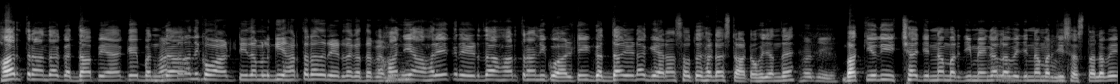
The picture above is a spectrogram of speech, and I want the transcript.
ਹਰ ਤਰ੍ਹਾਂ ਦਾ ਗੱਦਾ ਪਿਆ ਹੈ ਕਿ ਹਰ ਬੰਦਾ ਤਰ੍ਹਾਂ ਦੀ ਕੁਆਲਿਟੀ ਦਾ ਮਤਲਬ ਕਿ ਹਰ ਤਰ੍ਹਾਂ ਦੇ ਰੇਟ ਦਾ ਗੱਦਾ ਪਿਆ ਹਾਂਜੀ ਹਾਂ ਹਰੇਕ ਰੇਟ ਦਾ ਹਰ ਤਰ੍ਹਾਂ ਦੀ ਕੁਆਲਿਟੀ ਗੱਦਾ ਜਿਹੜਾ 1100 ਤੋਂ ਸਾਡਾ ਸਟਾਰਟ ਹੋ ਜਾਂਦਾ ਹੈ। ਹਾਂਜੀ। ਬਾਕੀ ਉਹਦੀ ਇੱਛਾ ਜਿੰਨਾ ਮਰਜ਼ੀ ਮਹਿੰਗਾ ਲਵੇ ਜਿੰਨਾ ਮਰਜ਼ੀ ਸਸਤਾ ਲਵੇ।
